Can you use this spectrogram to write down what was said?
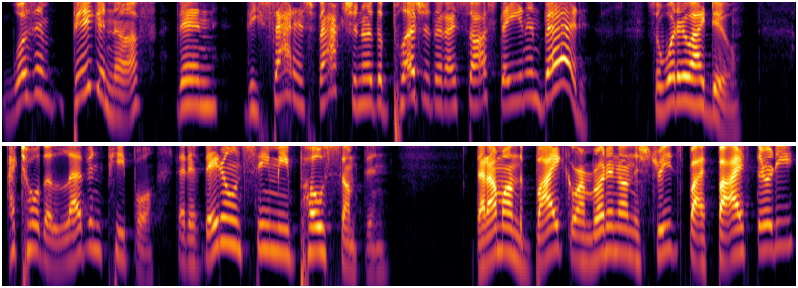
wasn't big enough than the satisfaction or the pleasure that I saw staying in bed. So, what do I do? I told 11 people that if they don't see me post something, that I'm on the bike or I'm running on the streets by 5:30,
